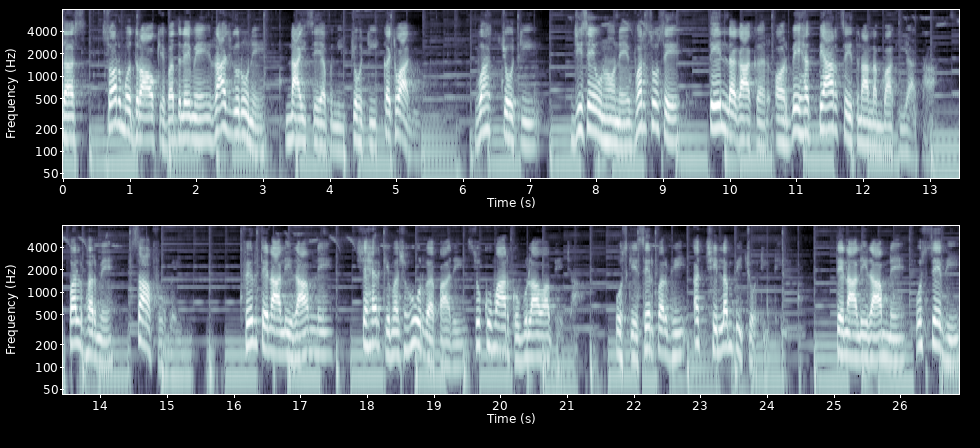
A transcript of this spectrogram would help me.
दस स्वर्ण मुद्राओं के बदले में राजगुरु ने नाई से अपनी चोटी कटवा ली। वह चोटी, जिसे उन्होंने वर्षों से तेल लगाकर और बेहद प्यार से इतना लंबा किया था, पल भर में साफ़ हो गई। फिर तेनालीराम ने शहर के मशहूर व्यापारी सुकुमार को बुलावा भेजा। उसके सिर पर भी अच्छी लंबी चोटी थी। तेनालीराम ने उससे भी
